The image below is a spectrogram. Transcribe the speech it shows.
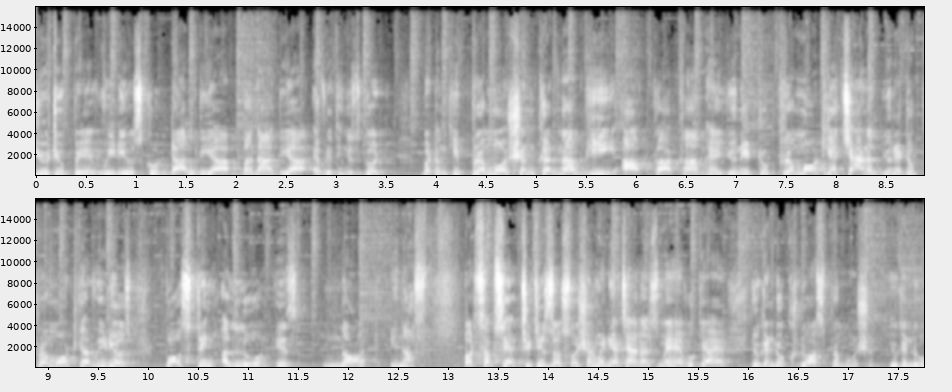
यूट्यूब पे वीडियोस को डाल दिया, बना दिया एवरीथिंग इज़ गुड बट उनकी प्रमोशन करना भी आपका काम है। You need to promote your channel you need to promote your videos posting alone is not enough और सबसे अच्छी चीज़ जो सोशल मीडिया चैनल्स में है, वो क्या है? You can do cross promotion you can do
